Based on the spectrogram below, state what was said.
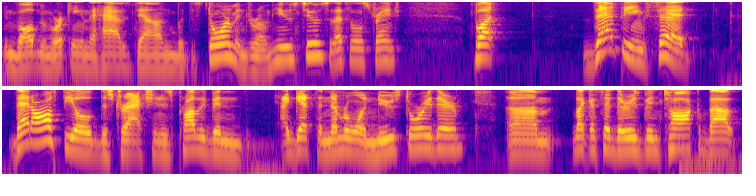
involved in working in the halves down with the Storm and Jahrome Hughes, too, so that's a little strange. But that being said, that off field distraction has probably been, I guess, the number one news story there. Um, like I said, there has been talk about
